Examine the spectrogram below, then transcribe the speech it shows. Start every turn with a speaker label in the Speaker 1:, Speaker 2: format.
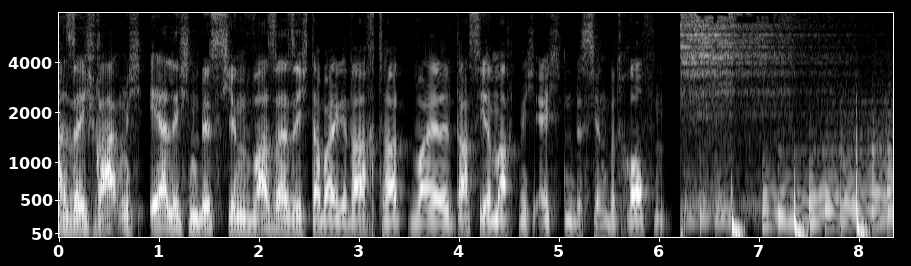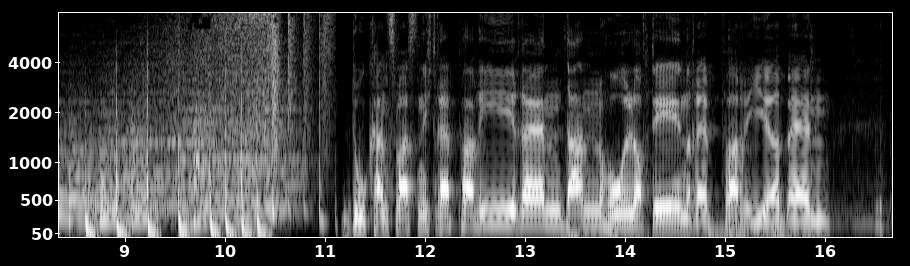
Speaker 1: Also ich frage mich ehrlich ein bisschen, was er sich dabei gedacht hat, weil das hier macht mich echt ein bisschen betroffen. Du kannst was nicht reparieren, dann hol doch den Reparierben.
